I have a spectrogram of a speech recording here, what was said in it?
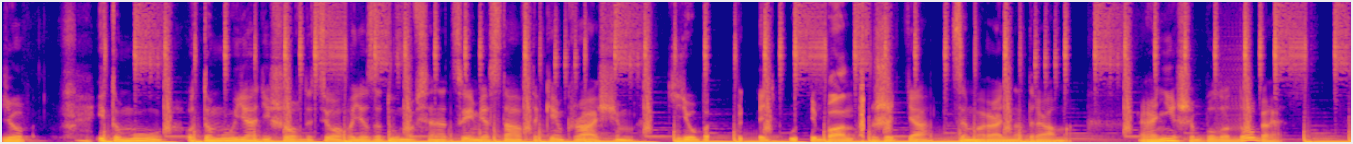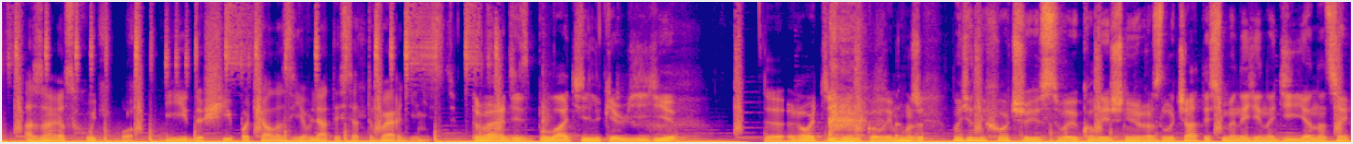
йоп. І тому, от тому я дійшов до цього, я задумався над цим, я став таким кращим. Йоба, блять, уїбан. Життя це моральна драма. Раніше було добре, а зараз худько. Її душі почала з'являтися твердість. Твердість була тільки в її роті інколи. Може, ну я не хочу із своєю колишньою розлучатись, в мене є надія на цей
